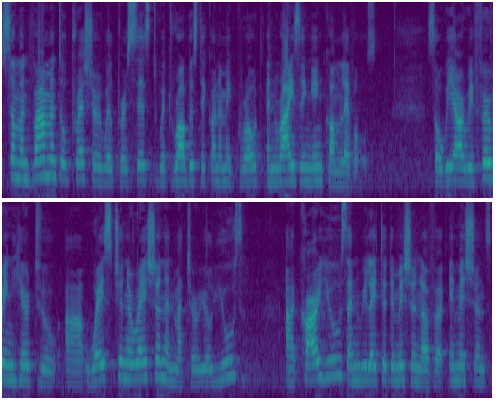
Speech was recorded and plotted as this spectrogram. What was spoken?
some environmental pressure will persist with robust economic growth and rising income levels. So we are referring here to uh, waste generation and material use, uh, car use and related emission of uh, emissions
